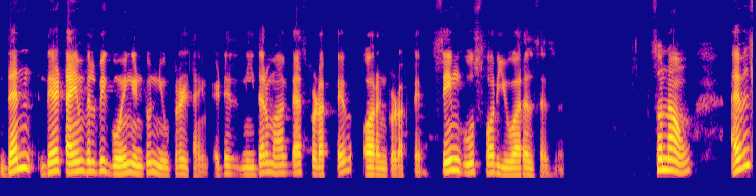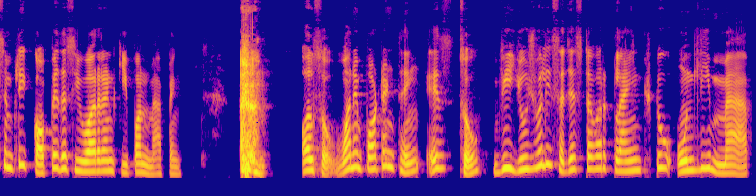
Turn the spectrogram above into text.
then their time will be going into neutral time. It is neither marked as productive or unproductive. Same goes for URLs as well. So now I will simply copy this URL and keep on mapping. also, one important thing is so we usually suggest our client to only map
